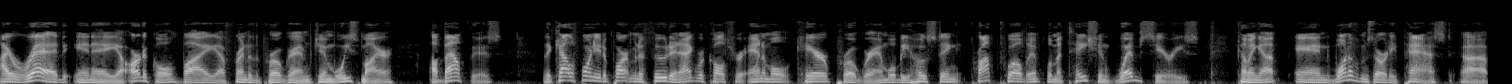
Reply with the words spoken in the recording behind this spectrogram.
I read in a article by a friend of the program, Jim Wiesemeyer, about this. The California Department of Food and Agriculture Animal Care Program will be hosting Prop 12 implementation web series coming up, and one of them's already passed. Uh,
